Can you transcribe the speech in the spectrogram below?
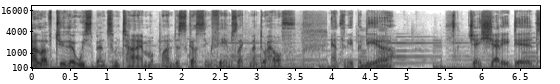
I love too that we spent some time on discussing themes like mental health. Anthony mm-hmm. Padilla, Jay Shetty did.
